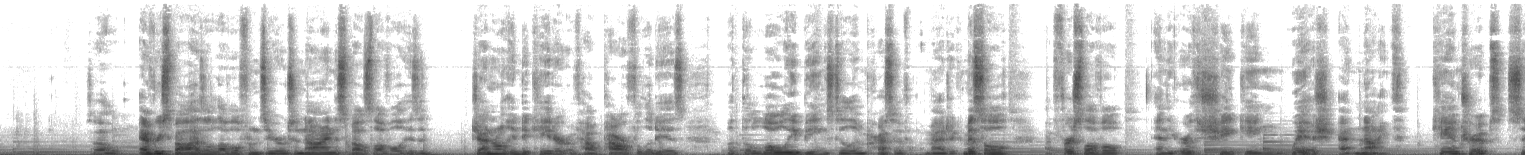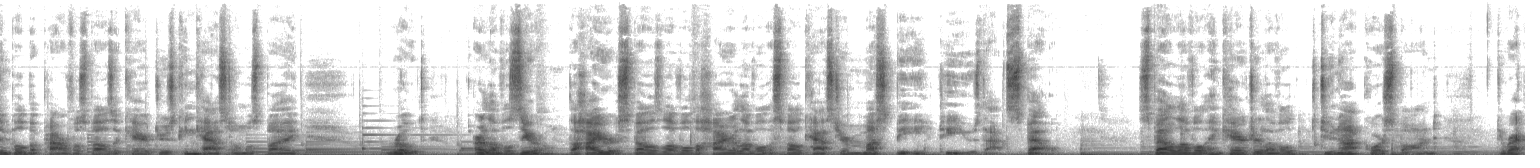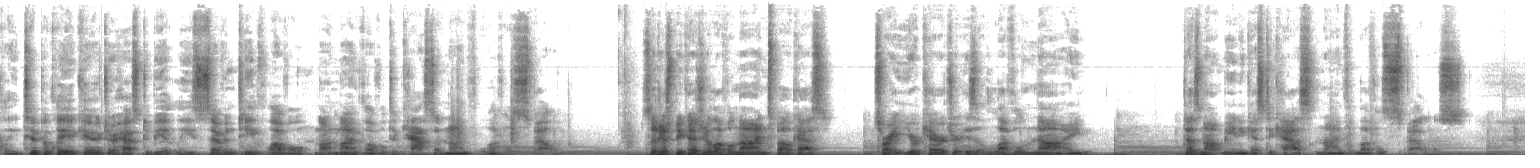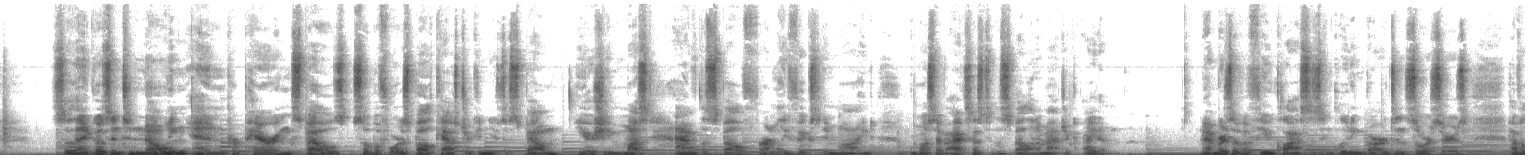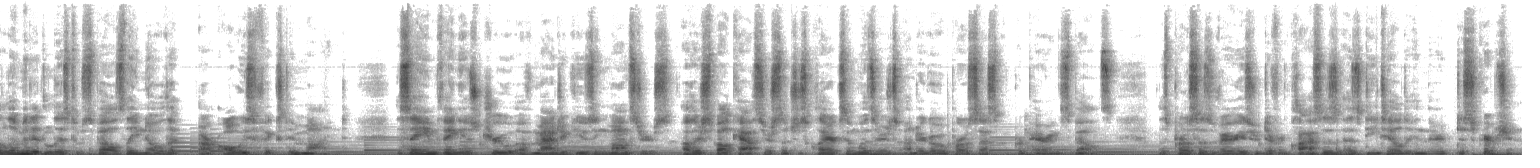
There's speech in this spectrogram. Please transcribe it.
So every spell has a level from 0 to 9. The spell's level is a general indicator of how powerful it is, with the lowly being still impressive. A magic missile at first level, and the earth shaking wish at ninth. Cantrips, simple but powerful spells that characters can cast almost by rote, are level 0. The higher a spell's level, the higher level a spellcaster must be to use that spell. Spell level and character level do not correspond directly. Typically, a character has to be at least 17th level, not 9th level, to cast a 9th level spell. So just because you're level 9 spellcast sorry, your character is at level 9 does not mean it gets to cast ninth level spells. So then it goes into knowing and preparing spells. So before a spellcaster can use a spell, he or she must have the spell firmly fixed in mind or must have access to the spell and a magic item. Members of a few classes, including bards and sorcerers, have a limited list of spells they know that are always fixed in mind. The same thing is true of magic using monsters. Other spellcasters, such as clerics and wizards, undergo a process of preparing spells. This process varies for different classes as detailed in their description.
